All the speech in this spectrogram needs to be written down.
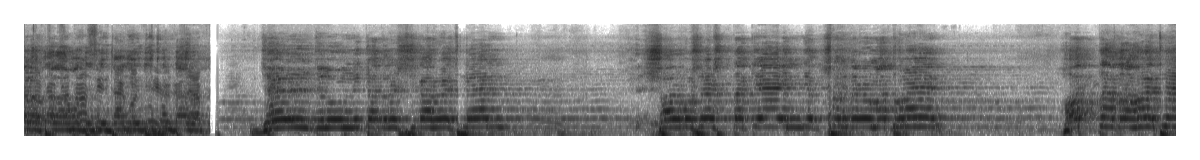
আল্লাহ তাআলা আমাদেরকে জানিয়ে দিয়েছেন জেল জুলুম নির্যাতনের শিকার হয়েছিলেন। সর্বশেষ তাকে ইঞ্জেকশন করার মাধ্যমে হত্যা করা হয়েছে।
